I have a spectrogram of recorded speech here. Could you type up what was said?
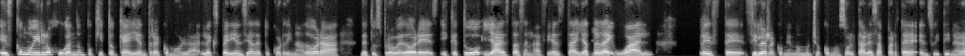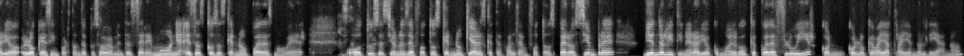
Es como irlo jugando un poquito, que ahí entre como la, la experiencia de tu coordinadora, de tus proveedores y que tú ya estás en la fiesta, ya te Sí, da igual este, sí les recomiendo mucho como soltar esa parte en su itinerario. Lo que es importante, pues obviamente es ceremonia, esas cosas que no puedes mover o tus sesiones de fotos que no quieres que te falten fotos, pero siempre viendo el itinerario como algo que puede fluir con, con lo que vaya trayendo el día, ¿no?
